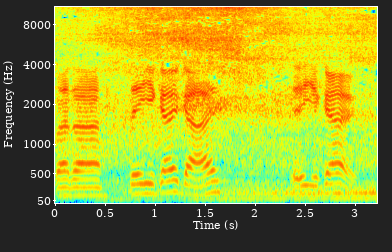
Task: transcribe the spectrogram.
But uh, there you go, guys. There you go.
